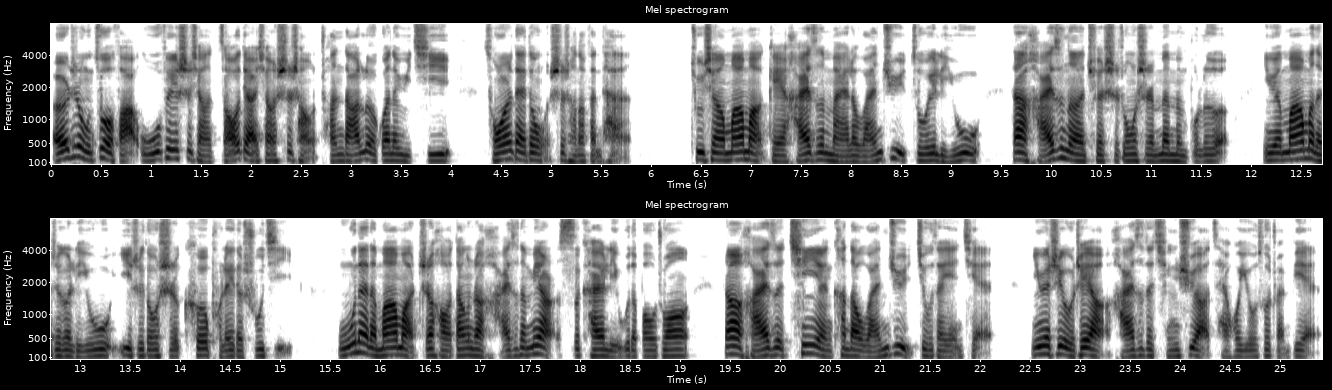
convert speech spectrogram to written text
而这种做法无非是想早点向市场传达乐观的预期，从而带动市场的反弹。就像妈妈给孩子买了玩具作为礼物，但孩子呢却始终是闷闷不乐。因为妈妈的这个礼物一直都是科普类的书籍，无奈的妈妈只好当着孩子的面撕开礼物的包装，让孩子亲眼看到玩具就在眼前。因为只有这样，孩子的情绪啊才会有所转变。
